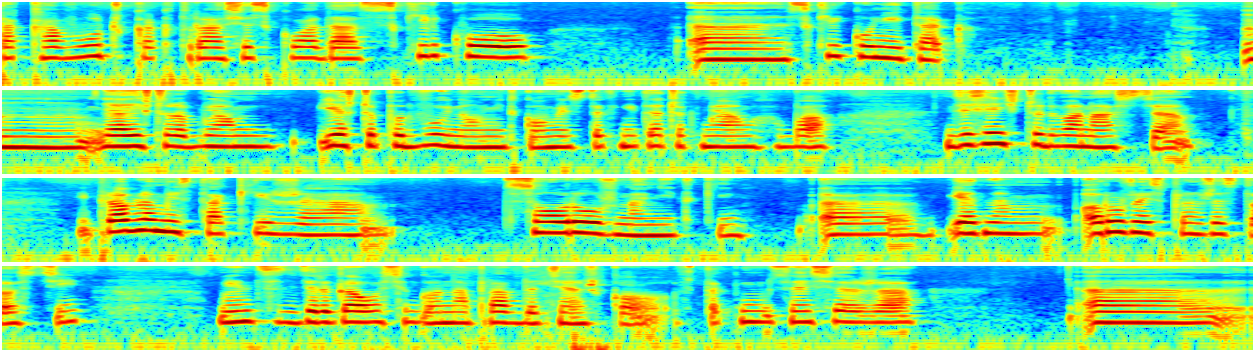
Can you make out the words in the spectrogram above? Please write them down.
taka włóczka, która się składa z kilku, e, z kilku nitek. Mm, Ja jeszcze robiłam jeszcze podwójną nitką, więc tych niteczek miałam chyba 10 czy 12. I problem jest taki, że są różne nitki. E, Jednym o różnej sprężystości, więc dziergało się go naprawdę ciężko. W takim sensie, że e,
